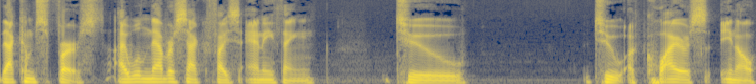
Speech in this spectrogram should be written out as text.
That comes first. I will never sacrifice anything to to acquire, you know,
